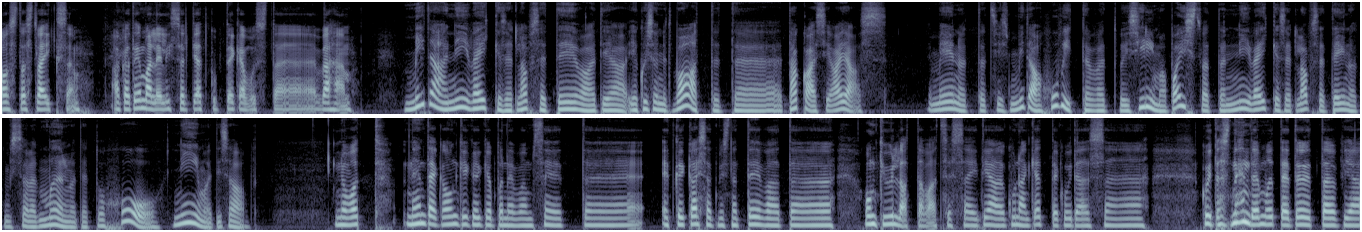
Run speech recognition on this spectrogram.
aastast väiksem, aga temale lihtsalt jätkub tegevust äh, vähem. Mida nii väikesed lapsed teevad ja, ja kui sa nüüd vaatad äh, tagasi ajas ja meenutad, siis mida huvitavat või silmapaistvat on nii väikesed lapsed teinud, mis sa oled mõelnud, et ohoo, niimoodi saab? no vot, nendega ongi kõige põnevam see, et, et kõik asjad, mis nad teevad, ongi üllatavad, sest sa ei tea kunagi ette, kuidas, kuidas nende mõte töötab ja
